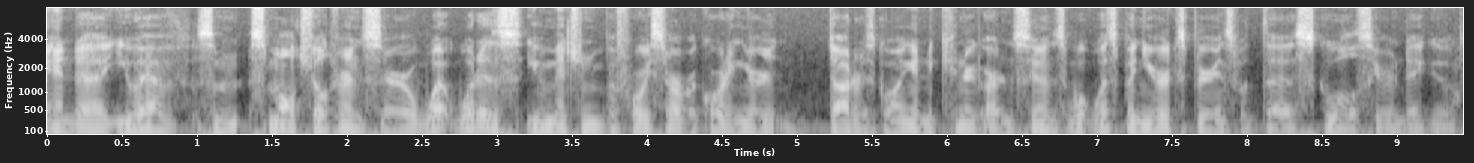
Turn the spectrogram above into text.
and uh, you have some small children, sir. What what is you mentioned before we start recording? Your daughter's going into kindergarten soon. So what, has been your experience with the schools here in Daegu?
